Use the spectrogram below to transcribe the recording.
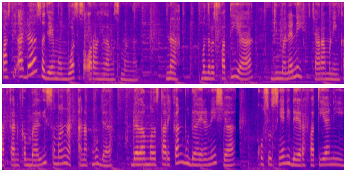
pasti ada saja yang membuat seseorang hilang semangat. Nah, menurut Fatia, gimana nih cara meningkatkan kembali semangat anak muda dalam melestarikan budaya Indonesia, khususnya di daerah Fatia nih?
